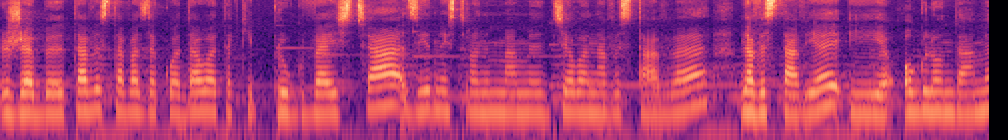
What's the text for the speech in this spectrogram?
żeby ta wystawa zakładała taki próg wejścia. Z jednej strony mamy dzieła na wystawę, na wystawie i je oglądamy,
